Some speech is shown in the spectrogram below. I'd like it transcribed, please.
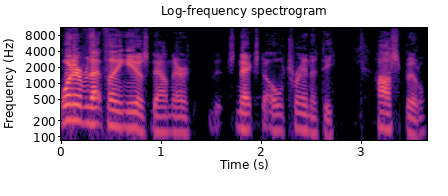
whatever that thing is down there that's next to Old Trinity Hospital.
